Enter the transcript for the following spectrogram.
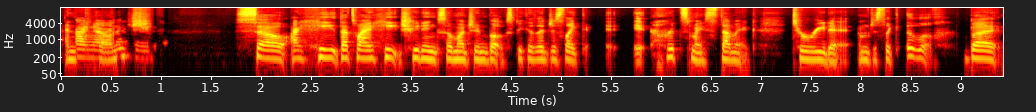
and I clench. Know, so I hate that's why I hate cheating so much in books because I just like it, it hurts my stomach to read it. I'm just like, ugh. But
